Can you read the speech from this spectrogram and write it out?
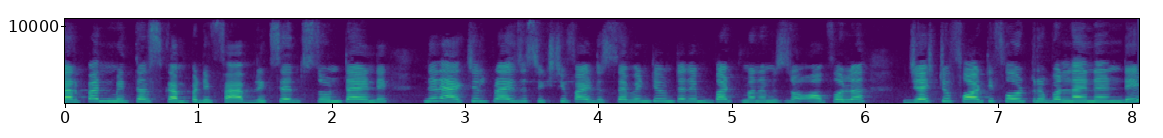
Darpan Mittals company fabric sets ఉంటాయండి. దీని actual price sixty five to seventy ఉంటుంది. బట్ మనం ఇస్తున్న ఆఫర్లో just forty four triple nine అండి.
